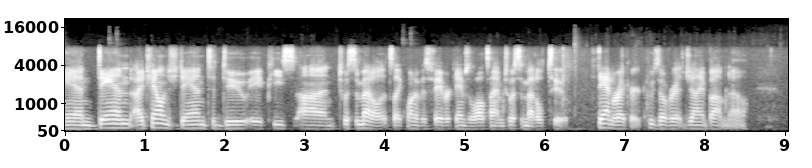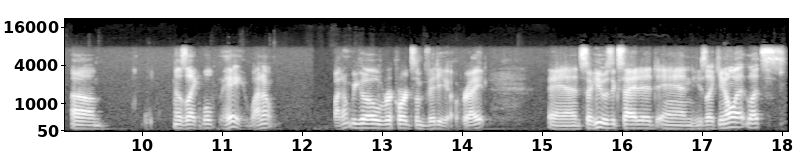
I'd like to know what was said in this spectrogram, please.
And Dan, I challenged Dan to do a piece on Twisted Metal. It's like one of his favorite games of all time, Twisted Metal 2. Dan Ryckert, who's over at Giant Bomb now. Um, I was like, well, hey, why don't why don't we go record some video, right? And so he was excited, and he's like, you know what? Let's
